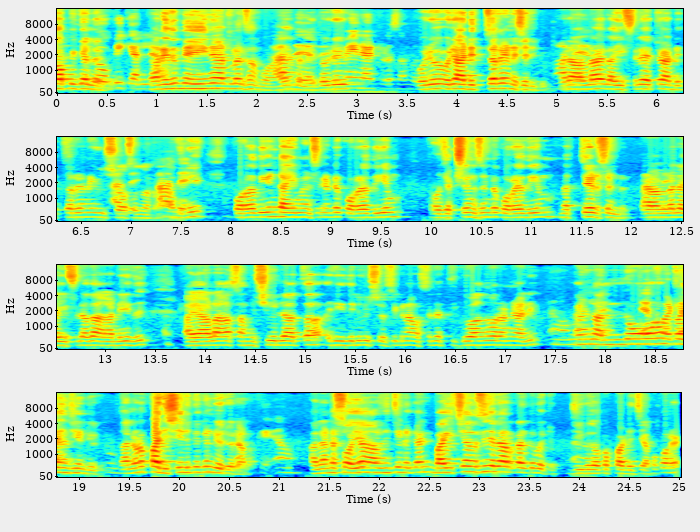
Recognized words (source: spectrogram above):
ടോപ്പിക് അല്ലേ? ടോപ്പിക് അല്ല. ഇത് മെയിൻ ആയിട്ടുള്ള ഒരു സംഭവമാണ്. ഒരു സംഭവം. ഒരു ഒരു അടിത്തറയാണ് ശരിക്കും. ഒരാളുടെ ലൈഫിലെ ഏറ്റവും അടിത്തറയാണ് ഈ വിശ്വാസം എന്ന് പറയുന്നത്. അതെ. അതിന് കുറേയധികം ഡൈമെൻഷൻ ഉണ്ട് കുറേയധികം പ്രൊജക്ഷൻസ് ഉണ്ട് കുറേയധികം മെത്തേഡ്സ് ഉണ്ട്. ഒരാളുടെ ലൈഫിൽ അത് ആഡ് ചെയ്ത് അയാൾ ആ സംശയമില്ലാത്ത രീതിയിൽ വിശ്വസിക്കുന്ന അവസ്ഥയിൽ എത്തിക്കുക എന്ന് പറഞ്ഞാൽ അതിന് നല്ലോണം ട്രെയിൻ ചെയ്യേണ്ടി വരും. നല്ലോണം പരിശീലിപ്പിക്കേണ്ടി വരും ഒരാൾ അല്ലാണ്ട് സ്വയം ആർജിച്ചെടുക്കാൻ ബൈ ചാൻസ് ചില ആൾക്കാർക്ക് പറ്റും. ജീവിതമൊക്കെ പഠിച്ച് അപ്പൊ കുറെ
